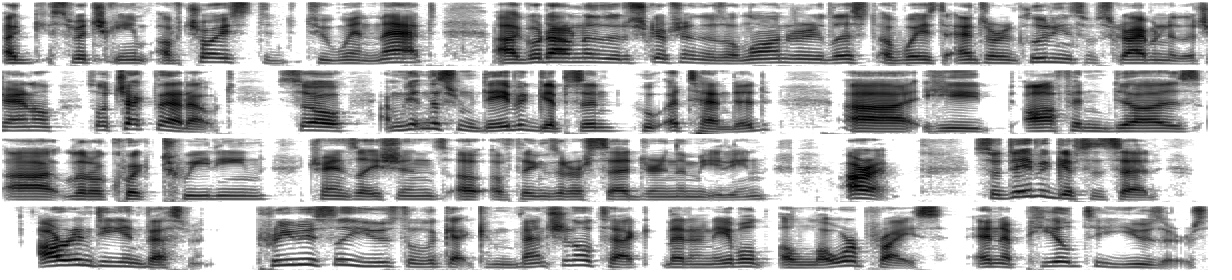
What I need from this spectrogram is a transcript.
a Switch game of choice to, to win that. Uh, go down in the description. There's a laundry list of ways to enter, including subscribing to the channel. So check that out. So I'm getting this from David Gibson, who attended. Uh, he often does uh, little quick tweeting translations of, of things that are said during the meeting. All right. So David Gibson said, R&D investment previously used to look at conventional tech that enabled a lower price and appealed to users,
